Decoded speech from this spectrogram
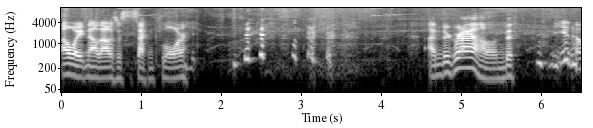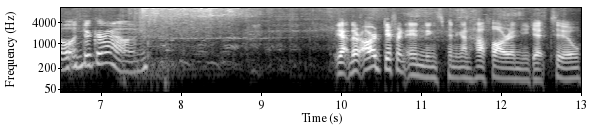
Oh wait, no, that was just the second floor. underground. You know, underground. Yeah, there are different endings depending on how far in you get to.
